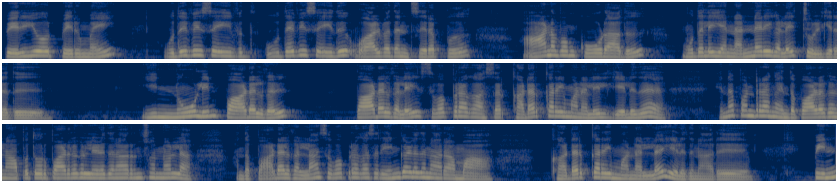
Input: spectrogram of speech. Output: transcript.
பெரியோர் பெருமை உதவி செய்வது உதவி செய்து வாழ்வதன் சிறப்பு ஆணவம் கூடாது முதலிய நன்னெறிகளை சொல்கிறது. இந்நூலின் பாடல்கள் பாடல்களை சிவப்பிரகாசர் கடற்கரை மணலில் எழுத என்ன பண்ணுறாங்க இந்த பாடல்கள் நாற்பத்தோரு பாடல்கள் எழுதினாருன்னு சொன்னோம்ல. அந்த பாடல்கள்லாம் சிவப்பிரகாசர் எங்கே எழுதினாராமா? கடற்கரை மணலில் எழுதினாரு. பின்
